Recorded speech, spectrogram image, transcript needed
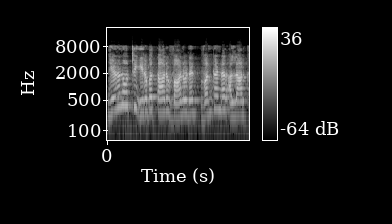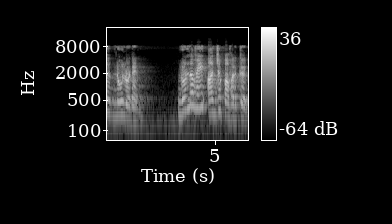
எழுநூற்று இருபத்தாறு வாளுடன் வன்கண்ணர் அல்லார்க்கு நூலுடன். நுள்ளவே அஞ்சு பவர்க்கு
